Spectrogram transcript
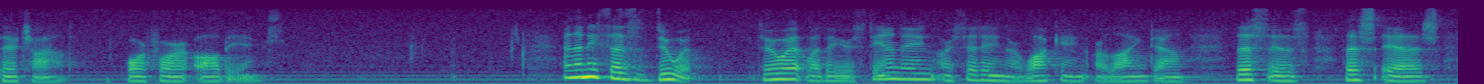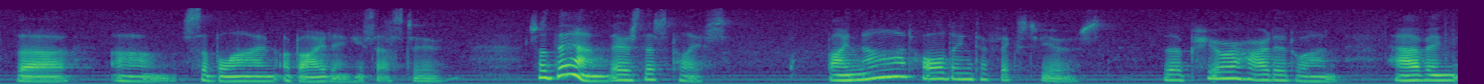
their child or for all beings. And then he says, do it. Do it whether you're standing or sitting or walking or lying down. This is, this is the um, sublime abiding, he says too. So then there's this place. By not holding to fixed views, the pure hearted one having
